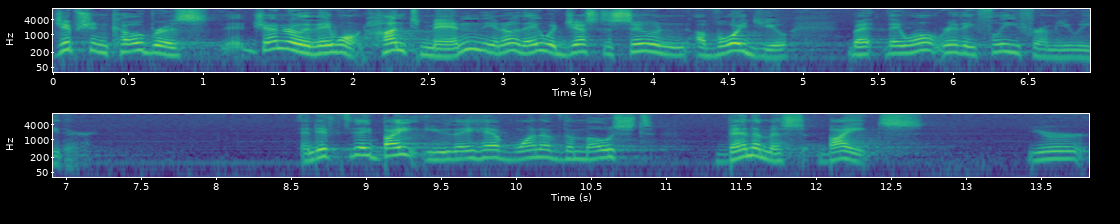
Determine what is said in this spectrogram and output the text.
Egyptian cobras, generally, they won't hunt men. You know, they would just as soon avoid you, but they won't really flee from you either. And if they bite you, they have one of the most venomous bites. You're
